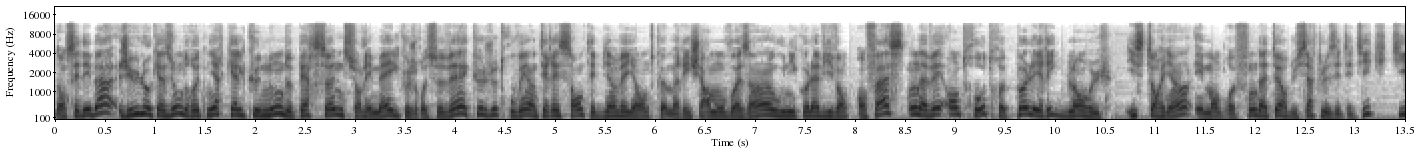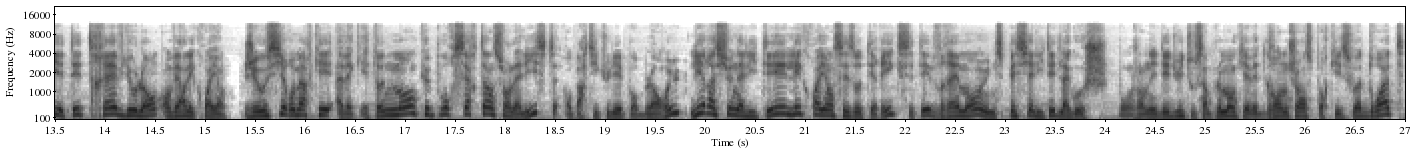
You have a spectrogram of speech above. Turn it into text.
Dans ces débats, j'ai eu l'occasion de retenir quelques noms de personnes sur les mails que je recevais que je trouvais intéressantes et bienveillantes, comme Richard Monvoisin ou Nicolas Vivant. En face, on avait entre autres Paul-Éric Blanru, historien et membre fondateur du Cercle Zététique, qui était très violent envers les croyants. J'ai aussi remarqué avec étonnement que pour certains sur la liste, en particulier pour Blanru, l'irrationalité, les croyances ésotériques, c'était vraiment une spécialité de la gauche. Bon, j'en ai déduit tout simplement qu'il y avait de grandes chances pour qu'il soit de droite,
